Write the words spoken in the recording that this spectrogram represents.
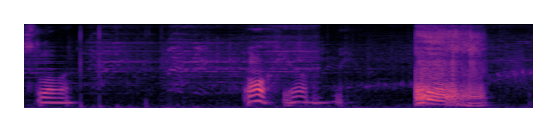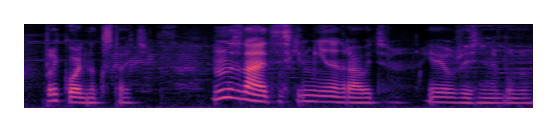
Слово. Ох, йо. Прикольно, кстати. Ну, не знаю, цей скін мені не нравиться. Я його в житті не буду.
